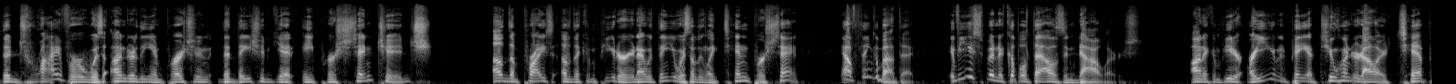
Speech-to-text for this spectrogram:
the driver was under the impression that they should get a percentage of the price of the computer and i would think it was something like 10% now think about that. If you spend a couple thousand dollars on a computer are you going to pay a $200 tip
